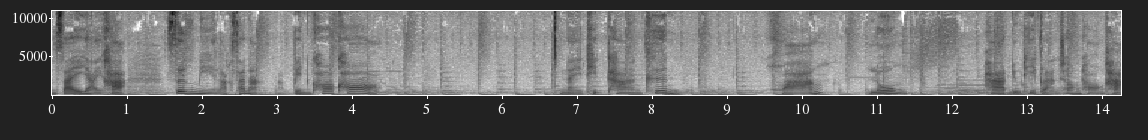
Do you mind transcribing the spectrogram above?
ำไส้ใหญ่ค่ะ ซึ่งมีลักษณะเป็นข้อข้อๆในทิศทางขึ้น ขวาง ลง พาดอยู่ที่กลางช่องท้องค่ะ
